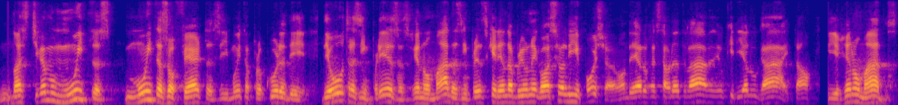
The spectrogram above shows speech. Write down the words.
nós tivemos muitas, muitas ofertas e muita procura de, de outras empresas, renomadas empresas, querendo abrir um negócio ali. Poxa, onde era o restaurante lá, eu queria alugar e tal. E renomados.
